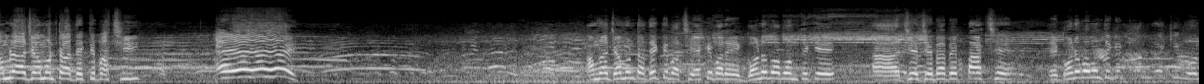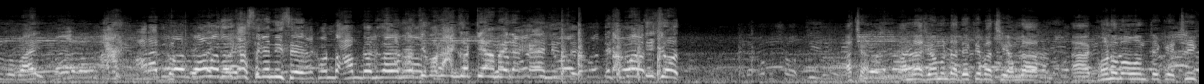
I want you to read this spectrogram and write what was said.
আমরা যেমনটা দেখতে পাচ্ছি এই, এই, এই। আমরা যেমনটা দেখতে পাচ্ছি একেবারে গণভবন থেকে যে যেভাবে পারছে গণভবন থেকে কি বলব ভাই? আমাদের কাছ থেকে নিছে এখন আমরা প্রতিশোধ। আচ্ছা আমরা যেমনটা দেখতে পাচ্ছি আমরা গণভবন থেকে ঠিক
